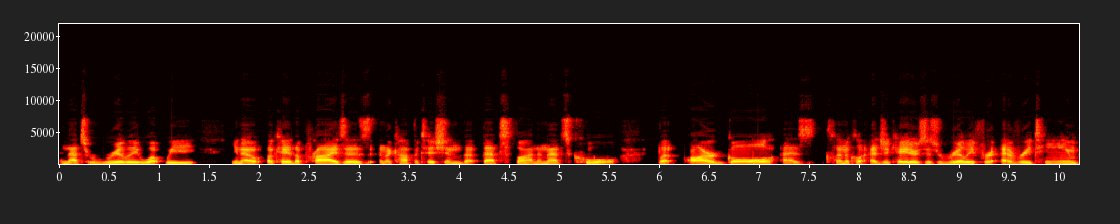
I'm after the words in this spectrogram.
And that's really what we you know, okay, the prizes and the competition that that's fun and that's cool. But our goal as clinical educators is really for every team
